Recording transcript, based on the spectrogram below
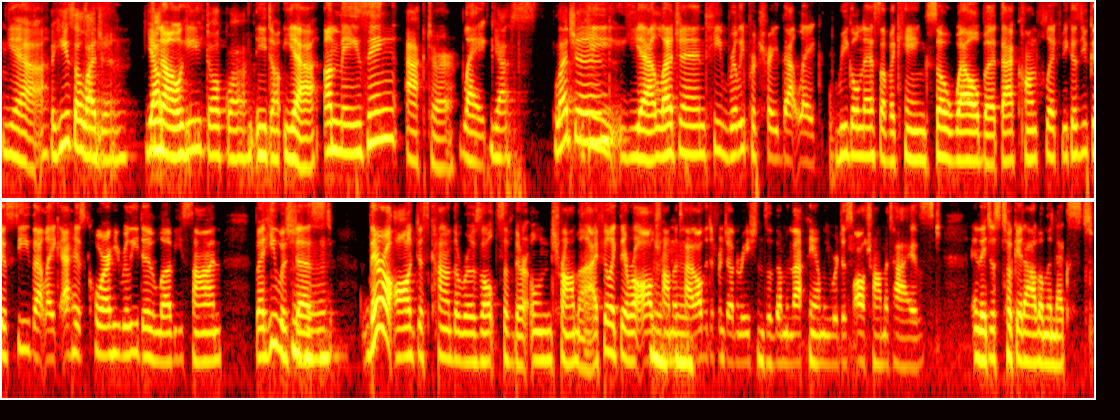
Yeah, but he's a legend. Yeah, no, he Deok-hwa. He don't. Yeah, amazing actor. Like yes, legend. He, yeah, legend. He really portrayed that like regalness of a king so well, but that conflict because you could see that like at his core he really did love Isan, but he was just. Mm-hmm they were all just kind of the results of their own trauma. I feel like they were all mm-hmm. traumatized. All the different generations of them in that family were just all traumatized, and they just took it out on the next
